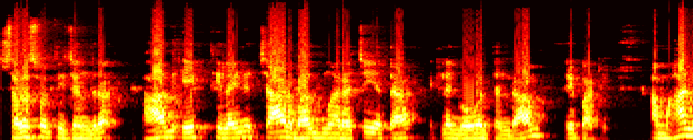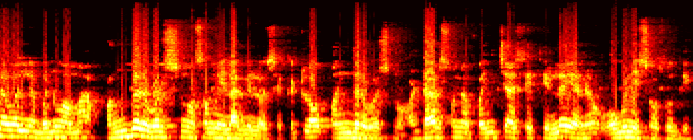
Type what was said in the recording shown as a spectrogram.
સરસ્વતી ચંદ્ર. ભાગ એક થી લઈને ચાર ભાગમાં રચી હતા એટલે ગોવર્ધન રામ ત્રિપાઠી. આ મહાનવલને બનવામાં પંદર વર્ષનો સમય લાગેલો છે. કેટલો? પંદર વર્ષનો. અઢારસો ને પંચ્યાસી થી લઈ અને ઓગણીસો સુધી.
